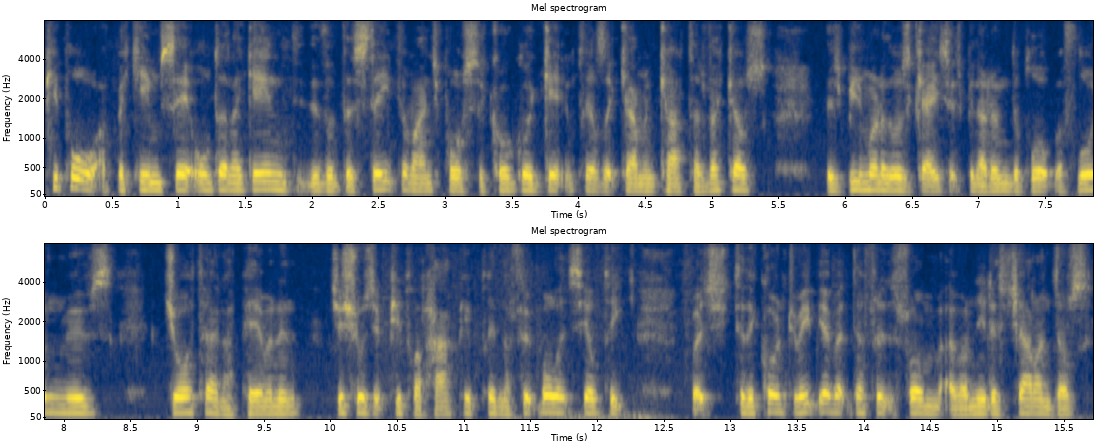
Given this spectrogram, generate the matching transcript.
people have became settled, and again, the, the strength of Ange Postecoglou, getting players like Cameron Carter Vickers, who's been one of those guys that's been around the block with loan moves, Jota and a permanent, just shows that people are happy playing their football at Celtic, which to the contrary might be a bit different from our nearest challengers,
